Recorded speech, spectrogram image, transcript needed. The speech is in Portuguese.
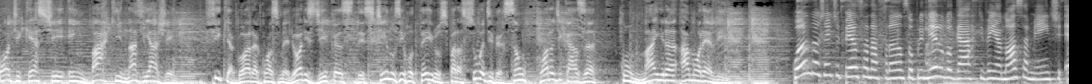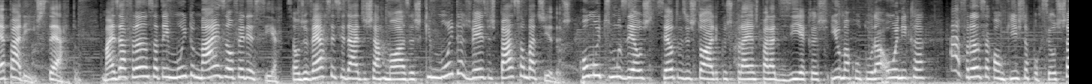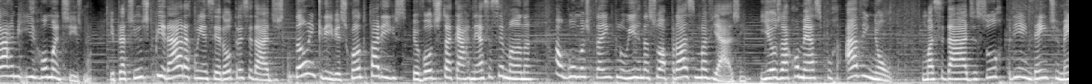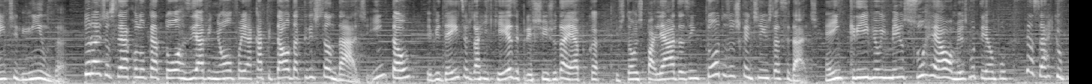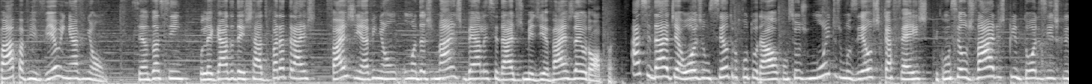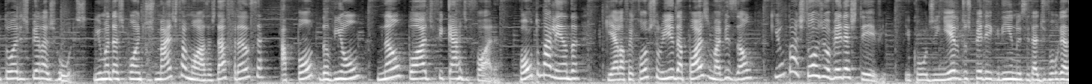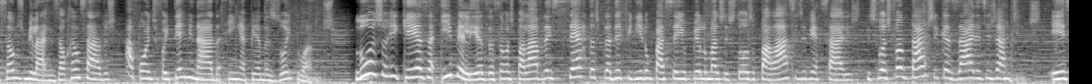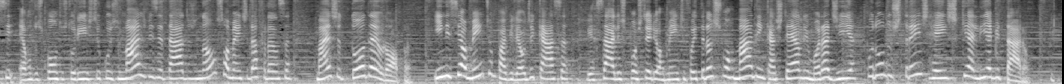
Podcast Embarque na Viagem. Fique agora com as melhores dicas, destinos e roteiros para sua diversão fora de casa com Naira Amorelli. Quando a gente pensa na França, o primeiro lugar que vem à nossa mente é Paris, certo? Mas a França tem muito mais a oferecer. São diversas cidades charmosas que muitas vezes passam batidas. Com muitos museus, centros históricos, praias paradisíacas e uma cultura única, a França conquista por seu charme e romantismo. E para te inspirar a conhecer outras cidades tão incríveis quanto Paris, eu vou destacar nessa semana algumas para incluir na sua próxima viagem. E eu já começo por Avignon uma cidade surpreendentemente linda. Durante o século XIV, Avignon foi a capital da cristandade. E então, evidências da riqueza e prestígio da época estão espalhadas em todos os cantinhos da cidade. É incrível e meio surreal ao mesmo tempo pensar que o Papa viveu em Avignon. Sendo assim, o legado deixado para trás faz de Avignon uma das mais belas cidades medievais da Europa. A cidade é hoje um centro cultural com seus muitos museus, cafés e com seus vários pintores e escritores pelas ruas. E uma das pontes mais famosas da França, a Ponte d'Avignon, não pode ficar de fora. Conta uma lenda que ela foi construída após uma visão que um pastor de ovelhas teve. E com o dinheiro dos peregrinos e da divulgação dos milagres alcançados, a ponte foi terminada em apenas oito anos. Luxo, riqueza e beleza são as palavras certas para definir um passeio pelo majestoso Palácio de Versalhes e suas fantásticas áreas e jardins. Esse é um dos pontos turísticos mais visitados não somente da França, mas de toda a Europa. Inicialmente um pavilhão de caça, Versalhes posteriormente foi transformado em castelo e moradia por um dos três reis que ali habitaram.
